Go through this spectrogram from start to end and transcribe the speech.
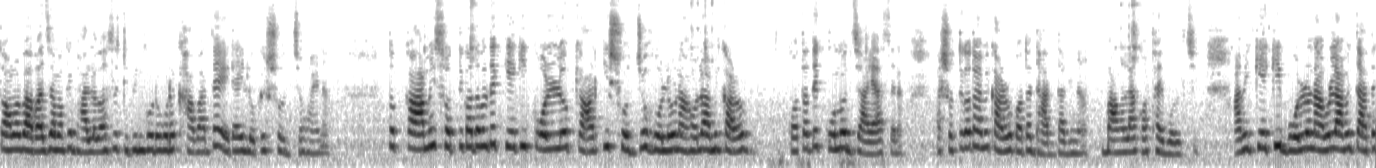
তো আমার বাবা যে আমাকে ভালোবাসে, টিফিন করে করে খাবার দেয়, এটাই লোকের সহ্য হয় না। তো আমি সত্যি কথা বলতে কে কী করল, কার কী সহ্য হলো না হলো, আমি কারোর কথাতে কোনো যায় আসে না। আর সত্যি কথা আমি কারোর কথা ধার ধারি না, বাংলা কথাই বলছি। আমি কে কী বলল না বলল আমি তাতে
